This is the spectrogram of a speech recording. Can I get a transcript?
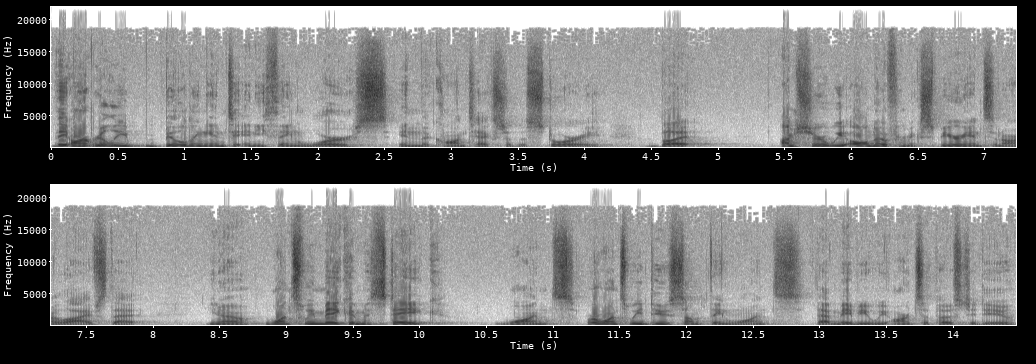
they aren't really building into anything worse in the context of the story, but I'm sure we all know from experience in our lives that, you know, once we make a mistake once, or once we do something once that maybe we aren't supposed to do,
